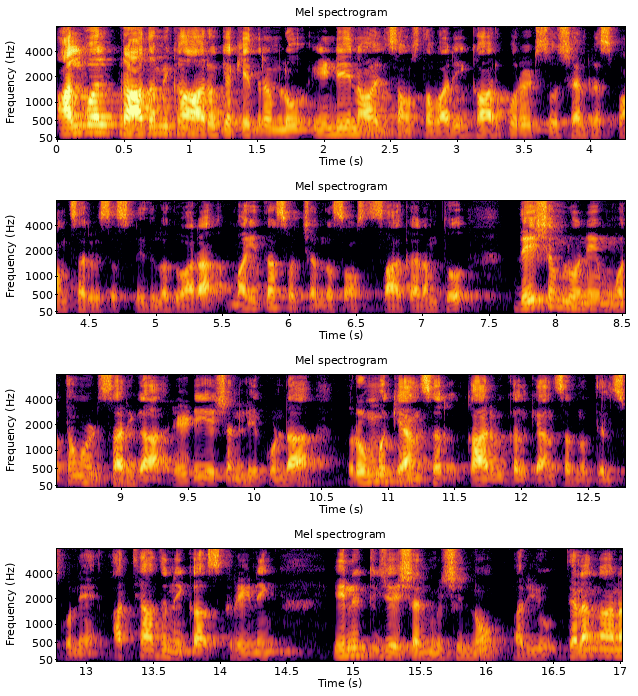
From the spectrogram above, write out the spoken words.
అల్వల్ ప్రాథమిక ఆరోగ్య కేంద్రంలో ఇండియన్ ఆయిల్ సంస్థ వారి కార్పొరేట్ సోషల్ రెస్పాన్స్ సర్వీసెస్ నిధుల ద్వారా మహితా స్వచ్ఛంద సంస్థ సహకారంతో దేశంలోనే మొట్టమొదటిసారిగా రేడియేషన్ లేకుండా రొమ్ము క్యాన్సర్ కార్వికల్ క్యాన్సర్ను తెలుసుకునే అత్యాధునిక స్క్రీనింగ్ ఇనిటిజేషన్ మిషన్ను మరియు తెలంగాణ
